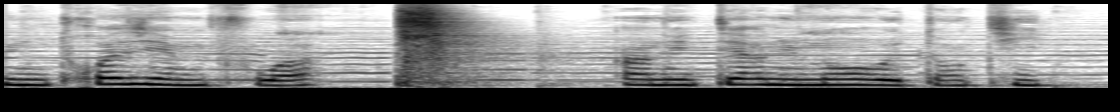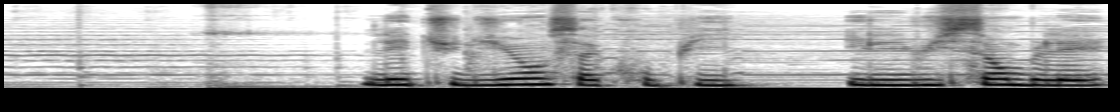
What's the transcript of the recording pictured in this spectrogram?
Une troisième fois, un éternuement retentit. L'étudiant s'accroupit. Il lui semblait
